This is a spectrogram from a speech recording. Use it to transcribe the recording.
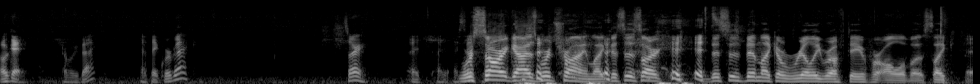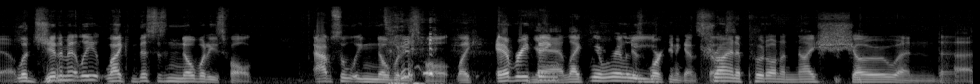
Okay, are we back? I think we're back. Sorry, I, I, I We're said- sorry, guys. We're trying. Like this is our. this has been like a really rough day for all of us. Like Yeah. legitimately, like this is nobody's fault. Absolutely nobody's fault. Like everything Yeah, like we're really is working against trying us. to put on a nice show and uh,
